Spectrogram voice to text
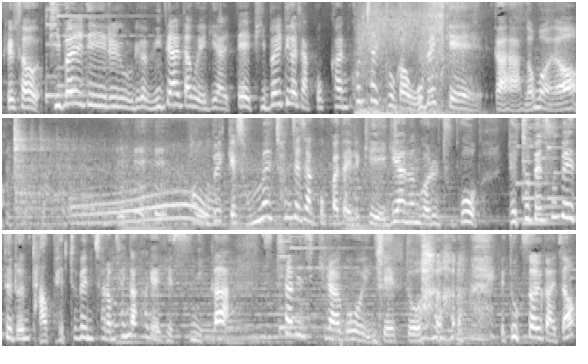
그래서 비발디를 우리가 위대하다고 얘기할 때 비발디가 작곡한 콘체르토가 500개가 넘어요. 500개 정말 천재 작곡가다 이렇게 얘기하는 거를 두고 베토벤 후배들은 다 베토벤처럼 생각하게 됐으니까 스트라빈스키라고 이제 또 독설가죠.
